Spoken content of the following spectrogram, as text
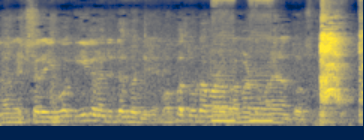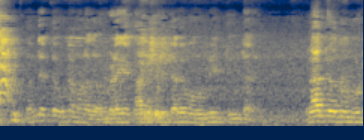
ನಾನು ಎಷ್ಟು ಸರಿ ಈಗ ನನ್ನ ಜೊತೆ ಬಂದು ಒಪ್ಪತ್ತು ಊಟ ಮಾಡೋ ಬ್ರಾಹ್ಮಣರು ಮನೆ ನಾನು ತೋರಿಸ್ತೀನಿ. ತಾಯಿ ಊಟ ಮಾಡೋದು ಅವ್ರು ಬೆಳಗ್ಗೆ ಕಾಲು ಕುಡಿತಾರೆ ಉರಿ ತಿಂತಾರೆ. ರಾತ್ರಿ ಒಂದು ಊಟ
